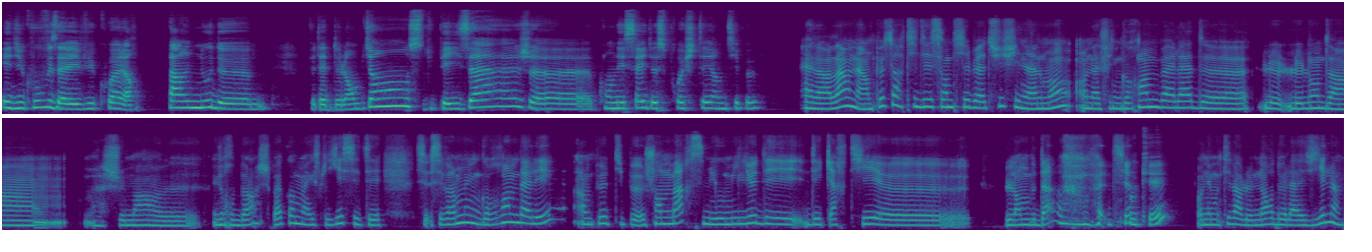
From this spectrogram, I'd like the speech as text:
Et du coup, vous avez vu quoi? Alors, parle-nous de peut-être de l'ambiance, du paysage, euh, qu'on essaye de se projeter un petit peu. Alors là, on est un peu sorti des sentiers battus finalement. On a fait une grande balade euh, le, long d'un chemin euh, urbain. Je sais pas comment expliquer. C'était, c'est vraiment une grande allée, un peu type euh, Champ de Mars, mais au milieu des, quartiers lambda, on va dire. Ok. On est monté vers le nord de la ville.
